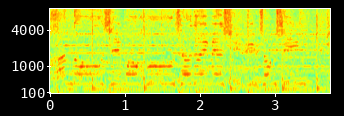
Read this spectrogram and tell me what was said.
寒冬雾气模糊着对面洗浴中心飘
